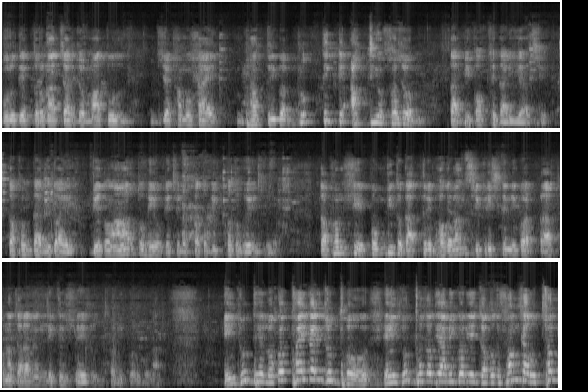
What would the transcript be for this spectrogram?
গুরুদেব দ্রোণাচার্য মাতুল জেঠামশাই, ভ্রাতৃগণ, প্রত্যেকটি আত্মীয় স্বজন তার বিপক্ষে দাঁড়িয়ে আছে। তখন তার হৃদয়ে বেদনার্ত হয়ে উঠেছিল কত বিক্ষত হয়েছিল। তখন সে কম্পিত গাত্রে ভগবান শ্রীকৃষ্ণের নিকট প্রার্থনা জানালেন যে, কৃষ্ণ এই যুদ্ধ আমি করব না। এই যুদ্ধে লোকক্ষয়কারী যুদ্ধ, এই যুদ্ধ যদি আমি করি, এই জগৎ সংসার উচ্ছন্ন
